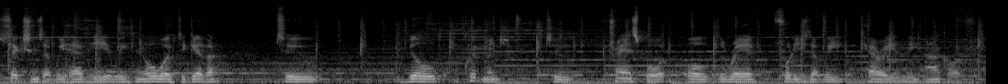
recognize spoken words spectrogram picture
sections that we have here, we can all work together to build equipment to transport all the rare footage that we carry in the archive.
